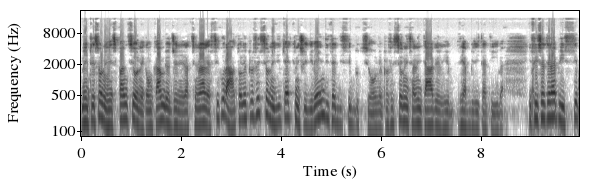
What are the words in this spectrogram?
mentre sono in espansione con cambio generazionale assicurato le professioni di tecnici di vendita e distribuzione, professioni sanitarie e riabilitative, i fisioterapisti,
